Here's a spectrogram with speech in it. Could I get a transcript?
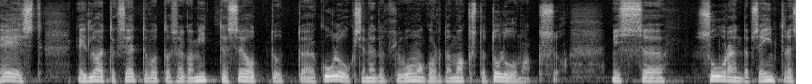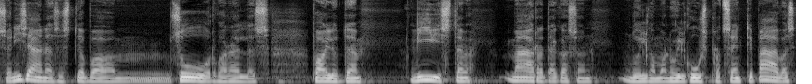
eest, neid loetakse ettevõtlusega mitte seotud kuluks ja nendelt tuleb omakorda maksta tulumaksu. mis suurendab, see intress on iseenesest juba suur võrreldes paljude viiviste määradega, see on null koma null kuus protsenti päevas.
